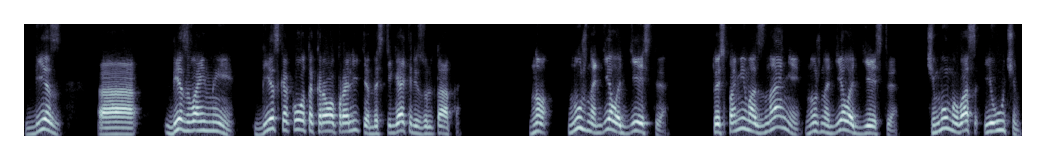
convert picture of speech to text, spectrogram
без а, без войны, без какого-то кровопролития достигать результата. Но нужно делать действия. То есть помимо знаний нужно делать действия, чему мы вас и учим.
